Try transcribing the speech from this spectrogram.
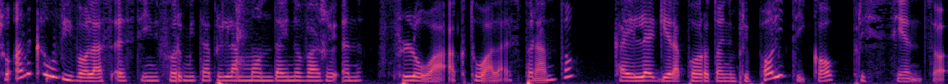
Ĉu ankaŭ vi volas esti informita pri la mondaj novaĵoj en flua aktuala Esperanto? kai legi raportoin pri politico, pri scienzo,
